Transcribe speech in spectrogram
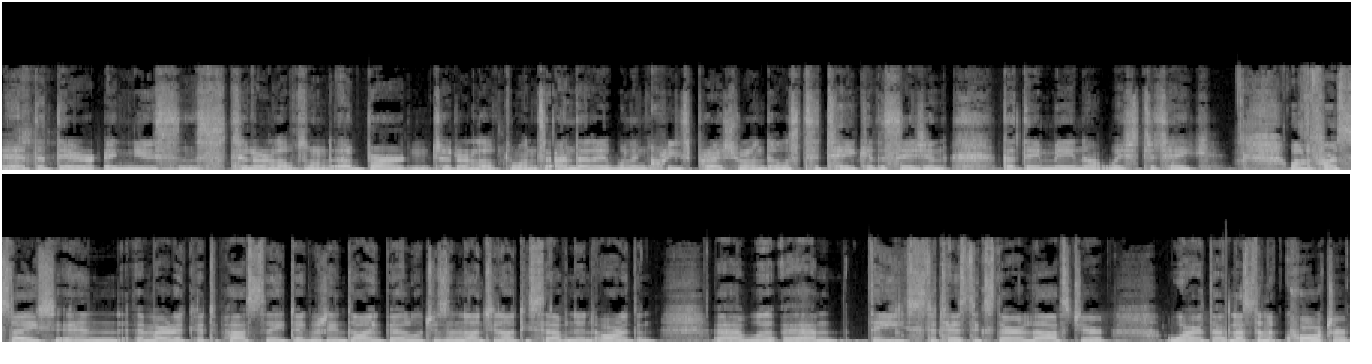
uh, that they're a nuisance to their loved ones, a burden to their loved ones, and that it will increase pressure on those to take a decision that they may not wish to take. Well, the first state in America to pass the Dignity in Dying Bill, which was in 1997 in Oregon, uh, um, the statistics there last year were that less than a quarter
